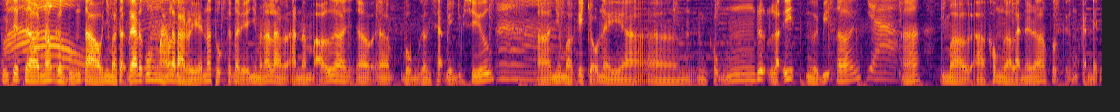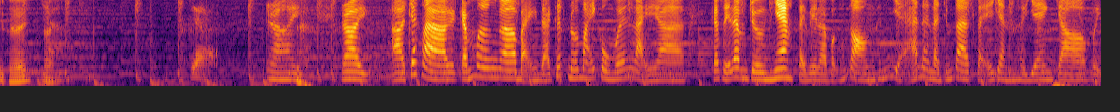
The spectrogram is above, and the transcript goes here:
Cũng sơ sơ nó gần Vũng Tàu nhưng mà thật ra nó cũng không hẳn là Bà Rịa, nó thuộc tỉnh Bà Rịa nhưng mà nó là nằm ở ờ, ờ, vùng gần sát biển chút xíu. à, À, nhưng mà cái chỗ này à, à, cũng rất là ít người biết tới. dạ. À, nhưng mà à, không ngờ lại nơi đó có cảnh đẹp như thế. dạ. À, dạ. Rồi. Rồi à, chắc là cảm ơn ờ, bạn đã kết nối máy cùng với lại à, ca sĩ Lam Trường nha. Tại vì là vẫn còn thính giả nên là chúng ta sẽ dành thời gian cho vị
